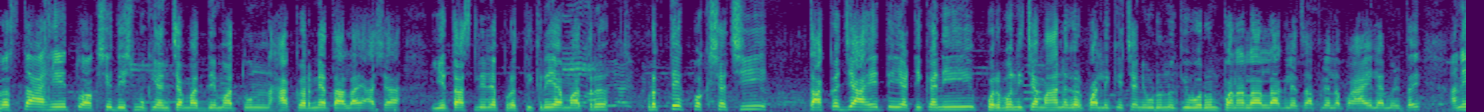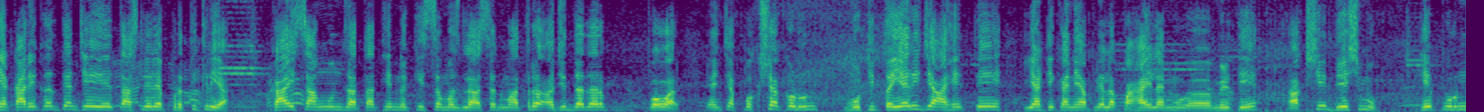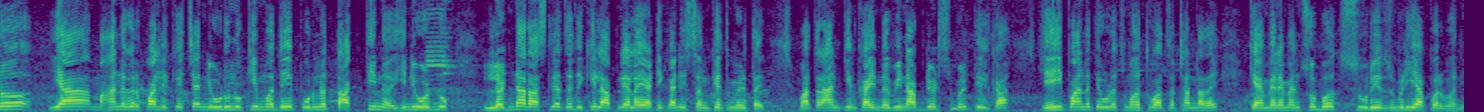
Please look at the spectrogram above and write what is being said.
रस्ता आहे तो अक्षय देशमुख यांच्या माध्यमातून हा करण्यात आला आहे अशा येत असलेल्या प्रतिक्रिया मात्र प्रत्येक पक्षाची ताकद जी आहे ते या ठिकाणी परभणीच्या महानगरपालिकेच्या निवडणुकीवरून पणाला लागल्याचं आपल्याला पाहायला मिळतं आहे आणि ह्या कार्यकर्त्यांचे येत असलेल्या प्रतिक्रिया काय सांगून जातात हे नक्कीच समजलं असेल. मात्र अजितदादा पवार यांच्या पक्षाकडून मोठी तयारी जी आहे ते या ठिकाणी आपल्याला पाहायला मिळते अक्षय देशमुख हे पूर्ण या महानगरपालिकेच्या निवडणुकीमध्ये पूर्ण ताकदीनं ही निवडणूक लढणार असल्याचं देखील आपल्याला या ठिकाणी संकेत मिळत आहेत मात्र आणखीन काही नवीन अपडेट्स मिळतील का हेही पाहणं तेवढंच महत्त्वाचं ठरणार आहे. कॅमेरामॅनसोबत सूर्य जुंबडिया परभणी.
